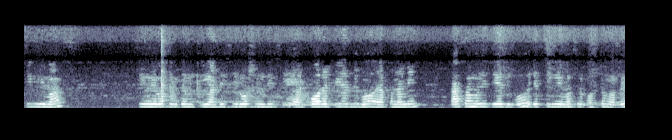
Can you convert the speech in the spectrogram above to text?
চিংড়ি মাছ। চিংড়ি মাছের ভিতরে ইয়া দিচ্ছি রসুন দিচ্ছি আর পরে পেঁয়াজ দিব। এখন আমি কাঁচামরিচ দিয়ে দিব। এটা চিংড়ি মাছের ভর্তা হবে।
